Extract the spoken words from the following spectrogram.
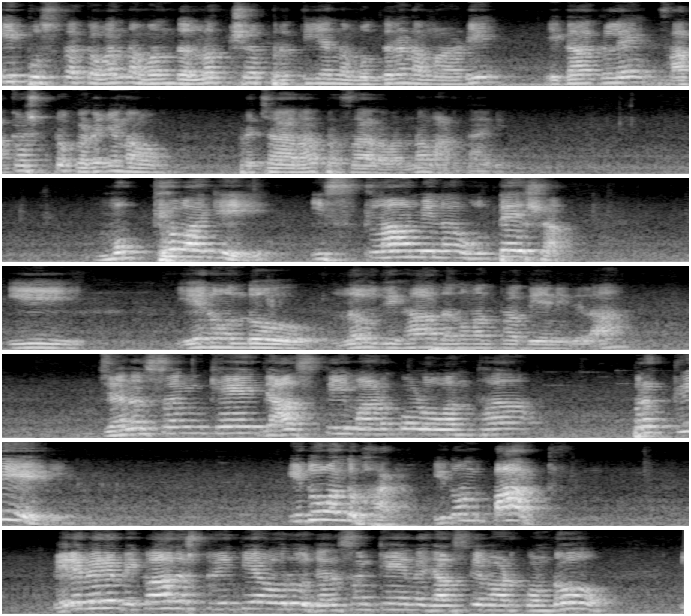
ಈ ಪುಸ್ತಕವನ್ನು ಒಂದು ಲಕ್ಷ ಪ್ರತಿಯನ್ನು ಮುದ್ರಣ ಮಾಡಿ ಈಗಾಗಲೇ ಸಾಕಷ್ಟು ಕಡೆಗೆ ನಾವು ಪ್ರಚಾರ ಪ್ರಸಾರವನ್ನ ಮಾಡ್ತಾ ಇದೆ ಮುಖ್ಯವಾಗಿ ಇಸ್ಲಾಮಿನ ಉದ್ದೇಶ. ಈ ಏನೋ ಒಂದು ಲವ್ ಜಿಹಾದ್ ಅನ್ನುವಂಥದ್ದು ಏನಿದೆಯಲ್ಲ ಜನಸಂಖ್ಯೆ ಜಾಸ್ತಿ ಮಾಡಿಕೊಳ್ಳುವಂಥ ಪ್ರಕ್ರಿಯೆ ಇದು ಒಂದು ಭಾಗ, ಇದೊಂದು ಪಾರ್ಟ್ ಬೇರೆ ಬೇರೆ ಬೇಕಾದಷ್ಟು ರೀತಿಯ ಅವರು ಜನಸಂಖ್ಯೆಯನ್ನು ಜಾಸ್ತಿ ಮಾಡಿಕೊಂಡು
